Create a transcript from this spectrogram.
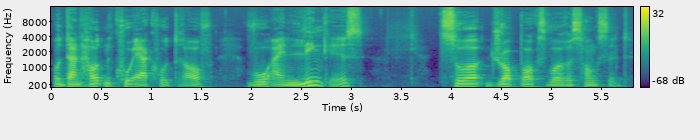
und dann haut einen QR-Code drauf, wo ein Link ist zur Dropbox, wo eure Songs sind.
